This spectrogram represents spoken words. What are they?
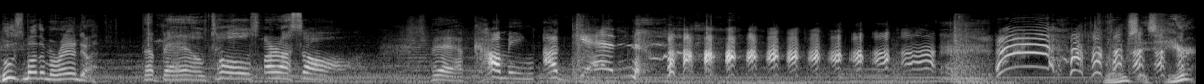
Who's Mother Miranda? the bell tolls for us all. They're coming again! Rose is here?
